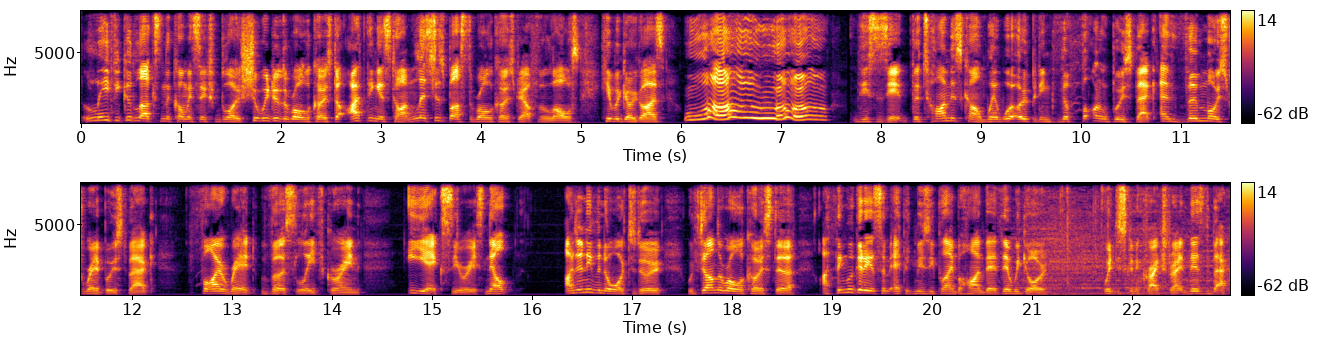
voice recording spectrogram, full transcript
Leave your good lucks in the comment section below. Should we do the roller coaster? I think it's time. Let's just bust the roller coaster out for the lols. Here we go, guys. Whoa! This is it. The time has come where we're opening the final boost pack and the most rare boost pack. Fire Red versus Leaf Green. EX series. Now, I don't even know what to do. We've done the roller coaster. I think we're going to get some epic music playing behind there. There we go. We're just going to crack straight. There's the back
